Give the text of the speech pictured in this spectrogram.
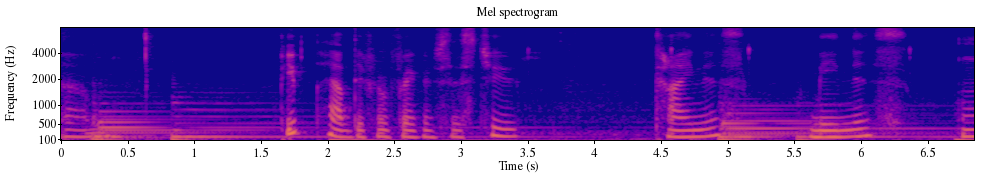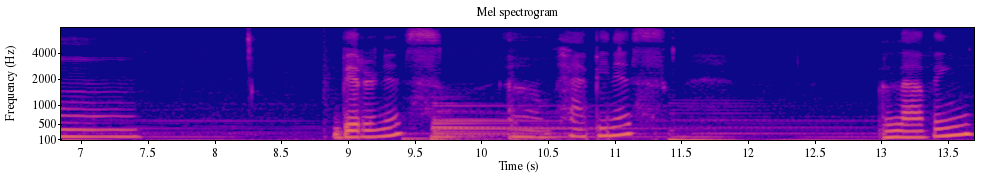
Um, people have different fragrances too kindness, meanness, um, bitterness, um, happiness, loving,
